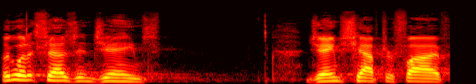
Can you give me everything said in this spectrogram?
Look what it says in James. James chapter 5.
